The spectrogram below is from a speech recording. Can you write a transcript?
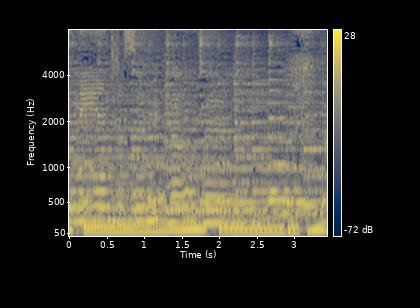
In the end, he'll soon recover. The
